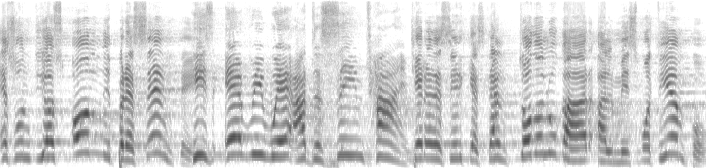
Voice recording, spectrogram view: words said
es un Dios omnipresente. He's everywhere at the same time. Quiere decir que está en todo lugar al mismo tiempo.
